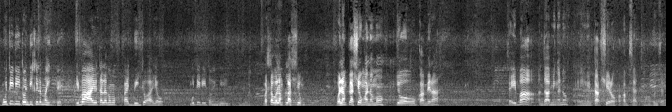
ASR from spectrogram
Buti dito, hindi sila mahigpit. Iba, ayaw talaga mo kahit video, ayaw. Buti dito, hindi. Basta walang flash yung walang flash yung ano mo, yung camera. Sa iba, ang daming ano, eh, yung tarsier o kakabsat, mga bonsai.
